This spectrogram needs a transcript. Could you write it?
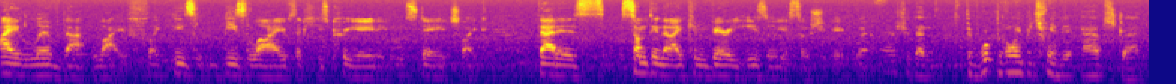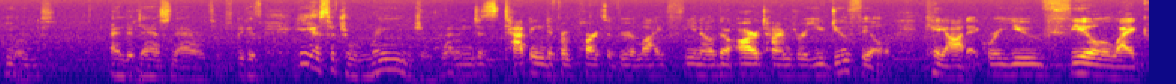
I live that life, like these these lives that he's creating on stage, like that is something that I can very easily associate with. Actually, then the work going between the abstract Mhm. works and the dance narratives because he has such a range of I mean, just tapping different parts of your life. You know, there are times where you do feel chaotic, where you feel like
